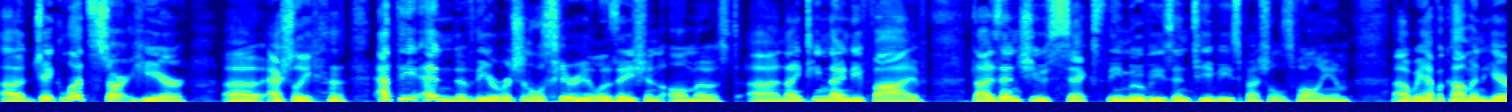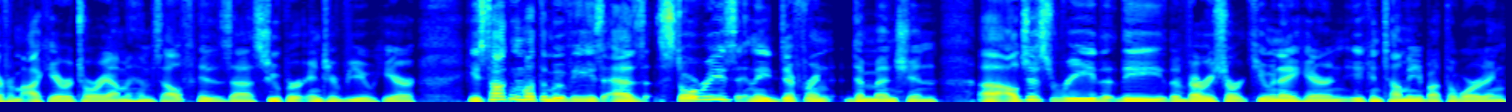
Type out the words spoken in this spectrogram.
Uh, Jake, let's start here. Uh, actually, at the end of the original serialization, almost uh, 1995, Daizenshuu 6, the movies and TV specials volume. Uh, we have a comment here from Akira Toriyama himself, his uh, super interview here. He's talking about the movies as stories in a different dimension. Uh, I'll just read the the very short Q and A here, and you can tell me about the wording.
